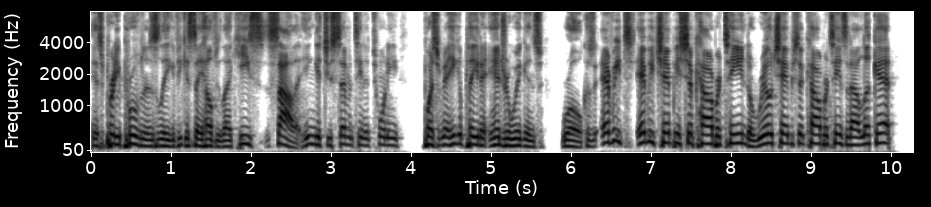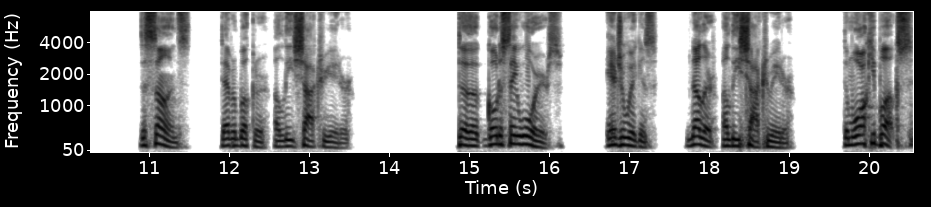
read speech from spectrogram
is pretty proven in this league if he can stay healthy. Like he's solid. He can get you seventeen to twenty points per game. He can play you the Andrew Wiggins role because every every championship caliber team, the real championship caliber teams that I look at, the Suns, Devin Booker, elite shot creator. The Golden State Warriors, Andrew Wiggins, another elite shot creator. The Milwaukee Bucks,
